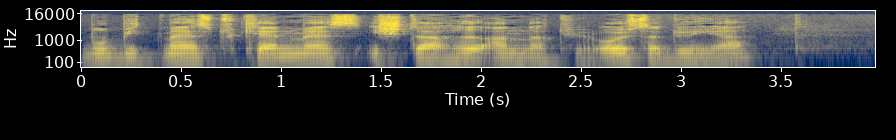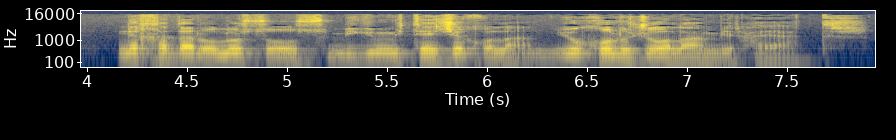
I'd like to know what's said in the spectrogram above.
bu bitmez tükenmez iştahı anlatıyor. Oysa dünya ne kadar olursa olsun bir gün bitecek olan, yok olucu olan bir hayattır.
